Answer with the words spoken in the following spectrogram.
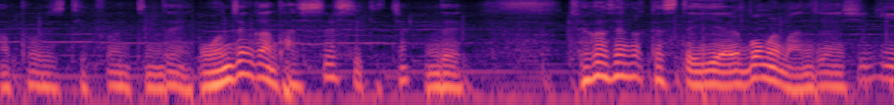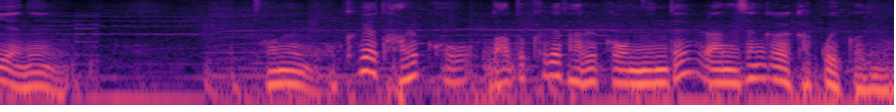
앞으로 is different인데 뭐 언젠간 다시 쓸 수 있겠죠? 근데 제가 생각했을 때 이 앨범을 만드는 시기에는 저는 크게 다를 거 나도 크게 다를 거 없는데? 라는 생각을 갖고 있거든요.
